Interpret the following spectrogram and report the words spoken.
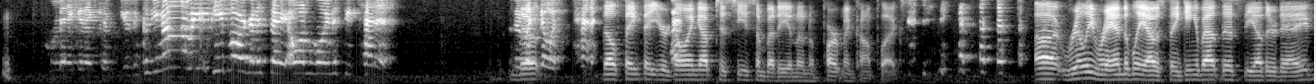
it confusing because you know how many people are gonna say, "Oh, I'm going to see Tenant." They're No. like, "No, it's Tenant." They'll think that you're going up to see somebody in an apartment complex. Uh, really randomly, I was thinking about this the other day.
